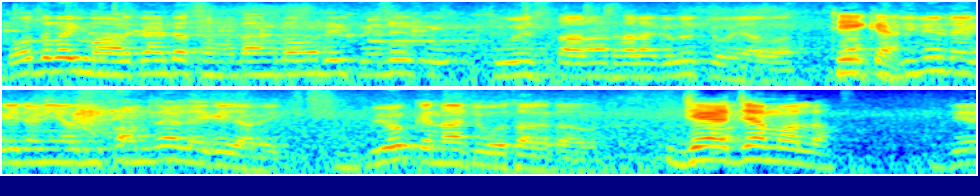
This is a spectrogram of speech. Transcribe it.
ਦੁੱਧ ਬਾਈ ਮਾਲਕਾਂ ਦਾ ਸਮਦੰਗ ਦਾ ਉਹਦੇ ਪਹਿਲੇ ਸੂਏ 17 18 ਕਿਲੋ ਚੋਇਆ ਵਾ। ਠੀਕ ਹੈ। ਬਾਕੀ ਜਿਹਨੇ ਲੈ ਕੇ ਜਾਣੀ ਆਪਦੀ ਸਮਝ ਨਾਲ ਲੈ ਕੇ ਜਾਵੇ ਵੀ ਉਹ ਕਿੰਨਾ ਚੋ ਸਕਦਾ ਵਾ। ਜੈ ਜੈ ਮੁੱਲ। ਜੇ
